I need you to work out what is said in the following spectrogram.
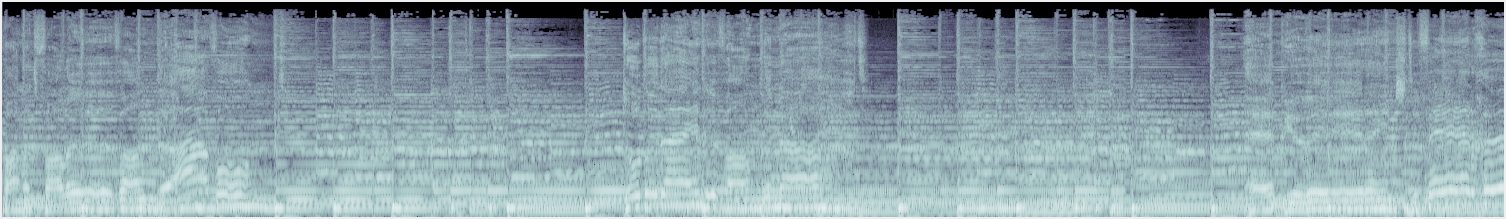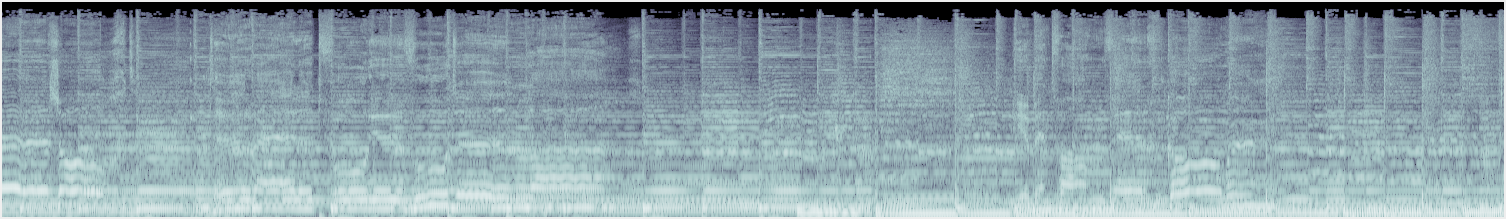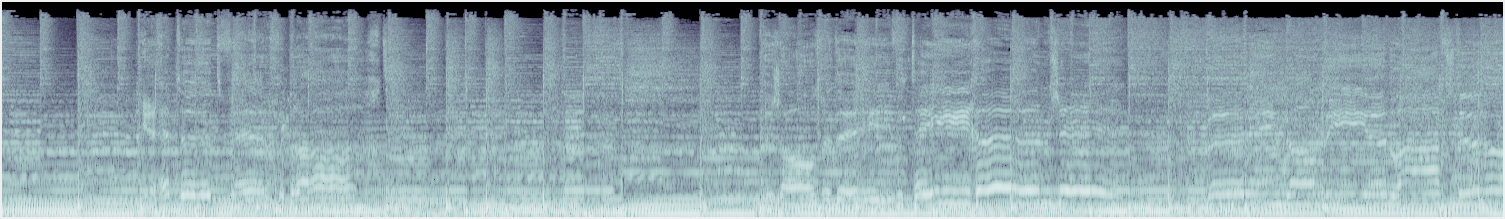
Van het vallen van de avond. Tot het einde van de nacht. Heb je weer eens te ver gezocht. Terwijl het voor je voeten lag van ver gekomen. Je hebt het ver gebracht. Dus als het even tegen zit, bedenk dan wie het laatste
